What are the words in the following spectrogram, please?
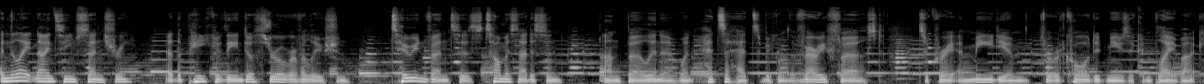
In the late 19th century, at the peak of the Industrial Revolution, two inventors, Thomas Edison and Berliner, went head to head to become the very first to create a medium for recorded music and playback.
